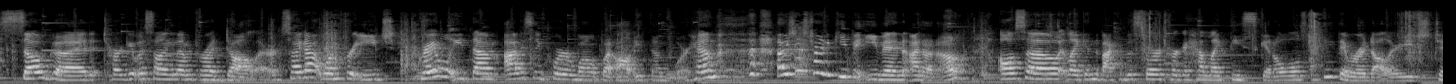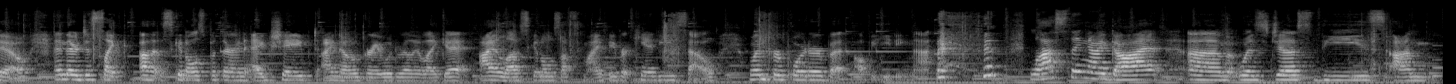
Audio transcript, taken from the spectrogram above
So good. Target was selling them for a dollar. So I got one for each. Gray will eat them. Obviously Porter won't, but I'll eat them for him. I was just trying to keep it even. I don't know. Also, like in the back of the store, Target had like these Skittles. I think they were a dollar each too. And they're just like uh, Skittles, but they're in egg shaped. I know Gray would really like it. I love Skittles. That's my favorite candy. So one for Porter, but I'll be eating that. Last thing I got um, was just these um,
